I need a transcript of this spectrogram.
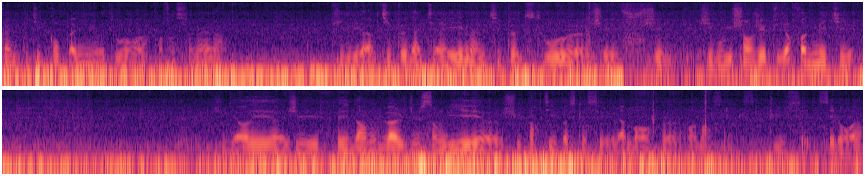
plein de petites compagnies autour, euh, professionnelles. Puis un petit peu d'intérim, un petit peu de tout. J'ai- voulu changer plusieurs fois de métier. J'ai gardé, j'ai fait dans l'élevage de sangliers, je suis parti parce que c'est la mort, vraiment, c'est- l'horreur.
